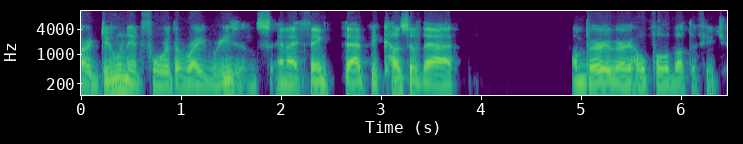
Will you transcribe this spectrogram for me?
are doing it for the right reasons. And I think that because of that, I'm very, very hopeful about the future.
